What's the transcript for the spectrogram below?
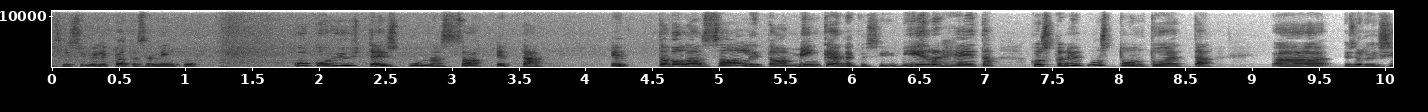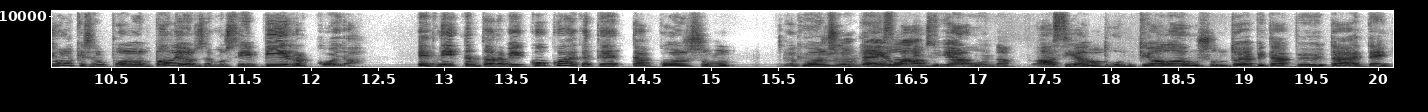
siis ylipäätänsä niin kuin koko yhteiskunnassa, että, että tavallaan sallitaan minkäännäköisiä virheitä, koska nyt musta tuntuu, että ää, esimerkiksi julkisella puolella on paljon semmoisia virkoja, että niiden tarvii koko aika teettää konsul, konsulteilla Niin, ja muuta. asiantuntijalausuntoja pitää pyytää, ettei,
